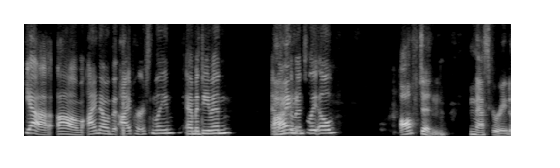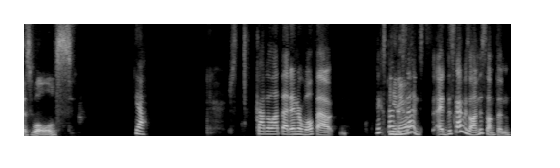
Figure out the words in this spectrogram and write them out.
Yeah, um, I know that I personally am a demon and also I- mentally ill. Often masquerade as wolves. Yeah. Just Gotta let that inner wolf out. Makes You perfect know? sense. I, this guy was onto something.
